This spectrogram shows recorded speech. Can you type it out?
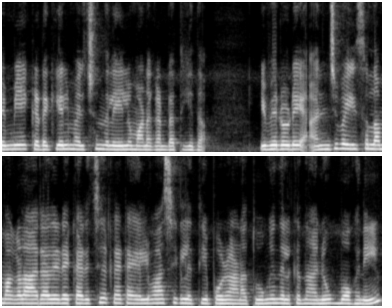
രമ്യയെ കിടക്കയിൽ മരിച്ച നിലയിലുമാണ് കണ്ടെത്തിയത്. ഇവരുടെ അഞ്ച് വയസ്സുള്ള മകൾ ആരാധയുടെ കരച്ചിൽ കേട്ട അയൽവാസികൾ എത്തിയപ്പോഴാണ് തൂങ്ങി നിൽക്കുന്ന അനൂപ് മോഹനെയും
